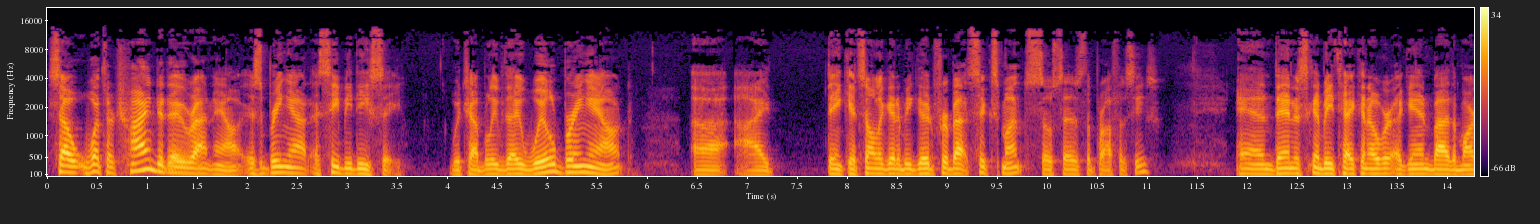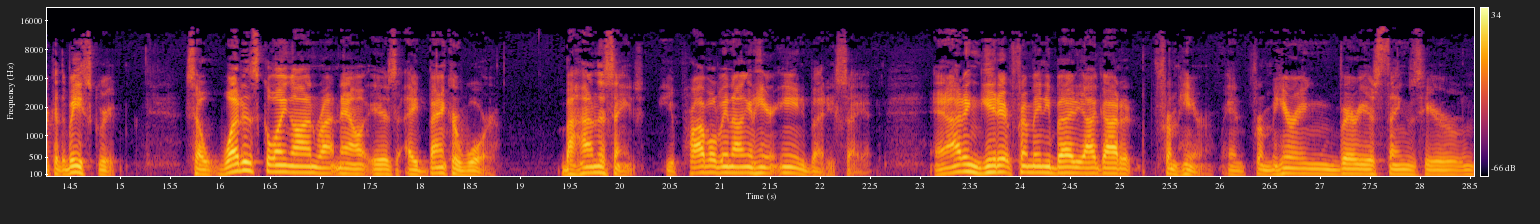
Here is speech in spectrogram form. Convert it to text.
So, what they're trying to do right now is bring out a CBDC, which I believe they will bring out. Uh, I think it's only going to be good for about six months, so says the prophecies. And then it's going to be taken over again by the Mark of the Beast group. So, what is going on right now is a banker war behind the scenes. You're probably not going to hear anybody say it. And I didn't get it from anybody, I got it from here and from hearing various things here.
